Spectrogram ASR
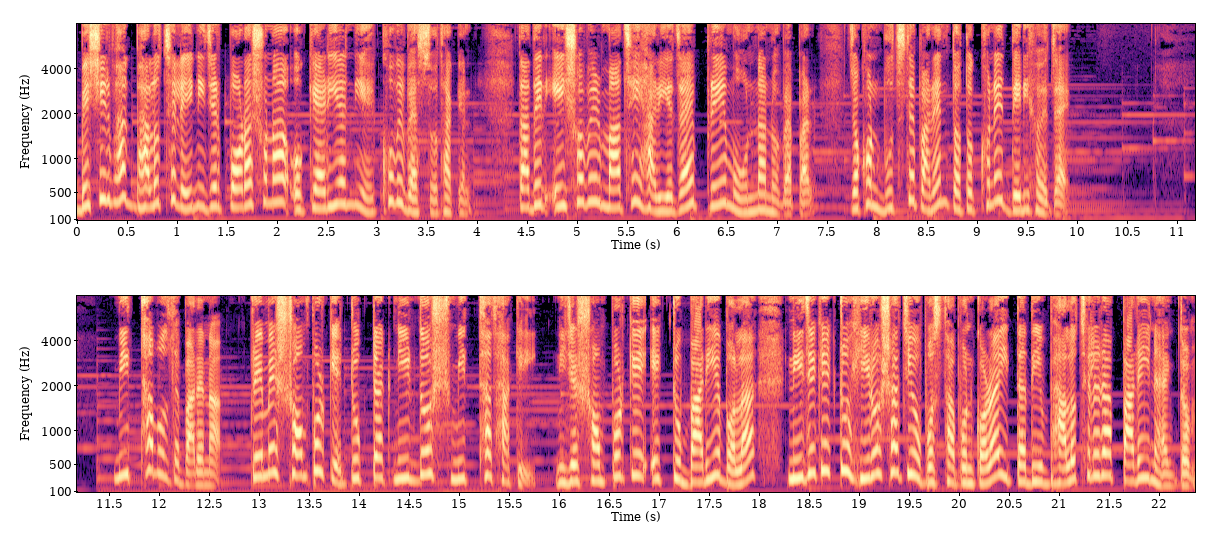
বেশিরভাগ ভালো ছেলেই নিজের পড়াশোনা ও ক্যারিয়ার নিয়ে খুবই ব্যস্ত থাকেন। তাদের এইসবের মাঝেই হারিয়ে যায় প্রেম ও অন্যান্য ব্যাপার। যখন বুঝতে পারেন, ততক্ষণে দেরি হয়ে যায়। মিথ্যা বলতে পারে না। প্রেমের সম্পর্কে টুকটাক নির্দোষ মিথ্যা থাকেই। নিজের সম্পর্কে একটু বাড়িয়ে বলা, নিজেকে একটু হিরো সাজিয়ে উপস্থাপন করা ইত্যাদি ভালো ছেলেরা পারেই না একদম।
